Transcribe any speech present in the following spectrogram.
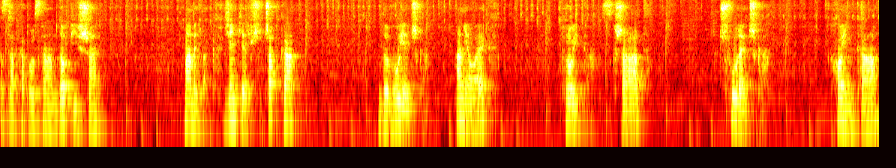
zdrabka polska nam dopisze. Mamy tak, dzień pierwszy czapka, dwójeczka aniołek, trójka skrzat, czwóreczka choinka,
